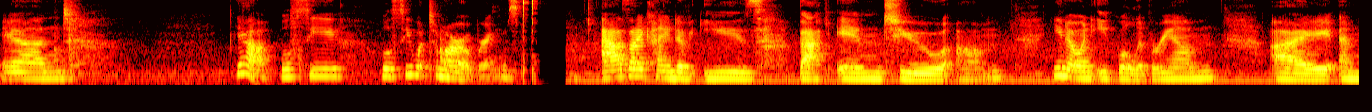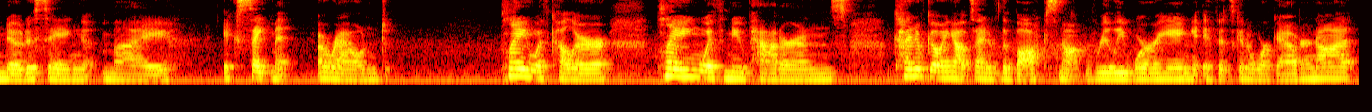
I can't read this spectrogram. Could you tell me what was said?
and yeah, we'll see we'll see what tomorrow brings. As I kind of ease back into um, you know, an equilibrium, I am noticing my excitement around playing with color, playing with new patterns, kind of going outside of the box, not really worrying if it's going to work out or not.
